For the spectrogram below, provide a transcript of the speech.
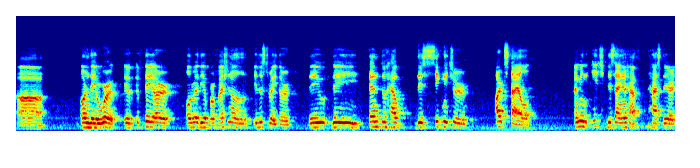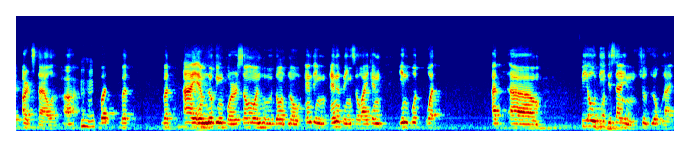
uh, on their work. If, if they are already a professional illustrator, they they tend to have this signature art style I mean, each designer have has their art style, uh, Mhm. but but but I am looking for someone who don't know anything anything, so I can input what at um, POD design should look like.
